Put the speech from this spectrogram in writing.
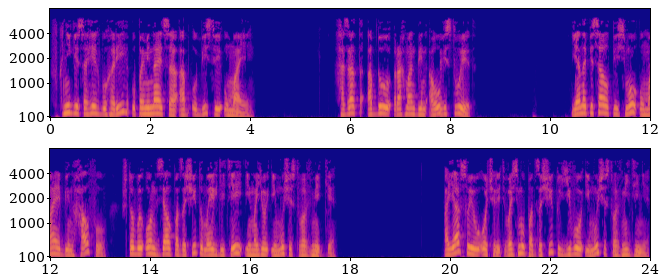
В книге Сахих Бухари упоминается об убийстве Умайи. Хазрат Абду Рахман бин Ау повествует, «Я написал письмо Умайи бин Халфу, чтобы он взял под защиту моих детей и мое имущество в Мекке. А я, в свою очередь, возьму под защиту его имущество в Медине.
